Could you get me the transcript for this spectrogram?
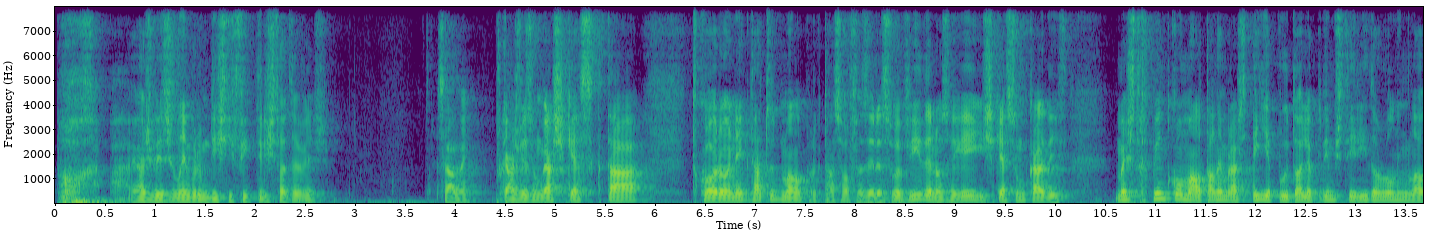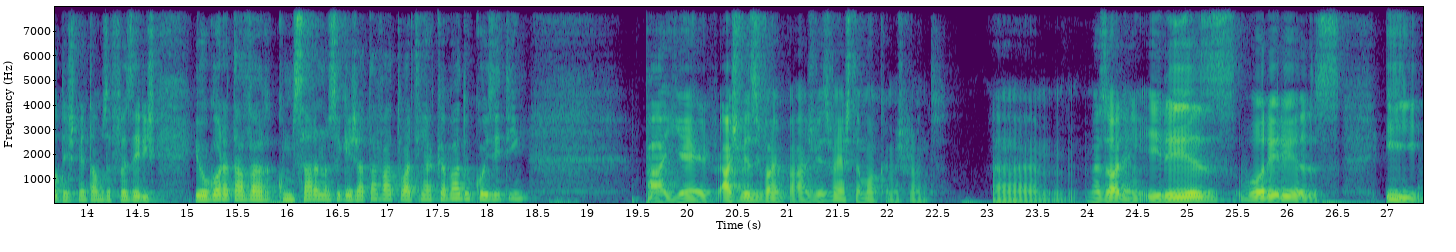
Porra, pá. Eu às vezes lembro-me disto e fico triste outra vez. Sabem? Porque às vezes um gajo esquece que está de corona e que está tudo mal. Porque está só a fazer a sua vida, não sei o quê, e esquece um bocado disso. Mas de repente com mal está a lembrar-se, aí a puta, olha, podíamos ter ido ao Rolling Loud, neste momento estamos a fazer isto. Eu agora estava a começar a não sei o quê, já estava a atuar, tinha acabado o coisitinho. Pá, e é. Às vezes vem, pá, às vezes vem esta moca, mas pronto. Mas olhem, it is what it is. E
